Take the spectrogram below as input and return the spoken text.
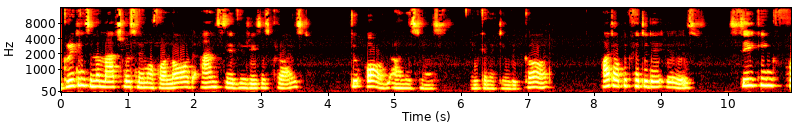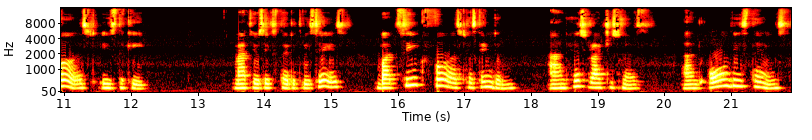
Greetings in the matchless name of our Lord and Savior Jesus Christ to all our listeners. In connecting with God, our topic for today is Seeking first is the key. Matthew 6:33 says, "But seek first his kingdom and his righteousness, and all these things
